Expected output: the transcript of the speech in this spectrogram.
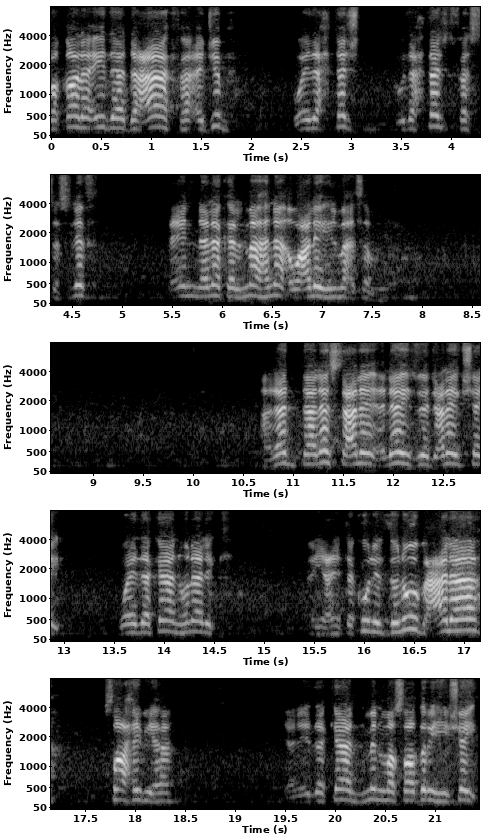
فقال إذا دعاك فأجبه وإذا احتجت وإذا احتجت فاستسلف فإن لك المهنة وعليه المأثم. أنت لست عليه لا يزوج عليك شيء. وإذا كان هنالك يعني تكون الذنوب على صاحبها. يعني إذا كان من مصادره شيء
